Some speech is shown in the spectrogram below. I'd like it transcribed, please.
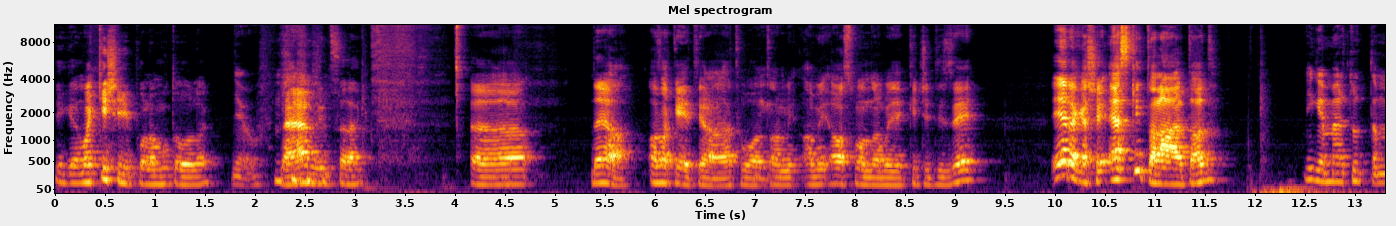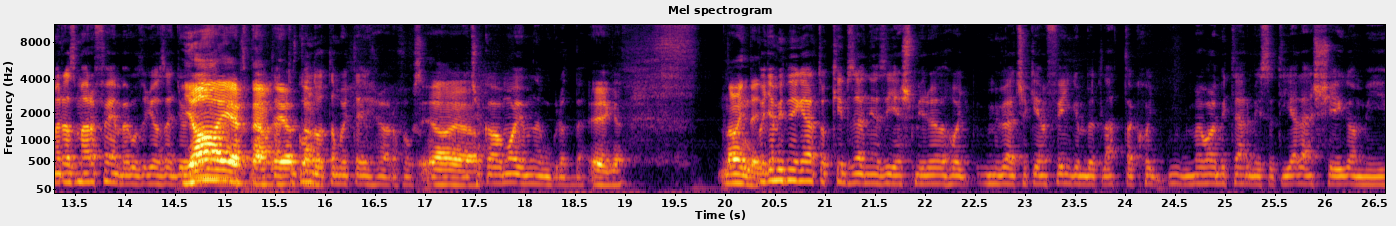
Igen, majd kisípolom utólag. Jó. Nem, viccelek. De ja, az a két jelenet volt, ami, ami azt mondom, hogy egy kicsit izé. Érdekes, hogy ezt kitaláltad. Igen, mert tudtam, mert az már a fejembe volt, hogy az egy Ja, olyan- értem, Tehát értem. Gondoltam, hogy te is arra fogsz Ja, ja. Csak a majom nem ugrott be. Igen. Na mindegy. Vagy amit még el tudok képzelni az ilyesmiről, hogy mivel csak ilyen fénygömböt láttak, hogy valami természeti jelenség, ami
